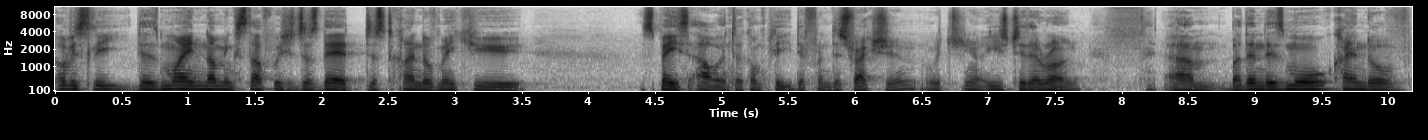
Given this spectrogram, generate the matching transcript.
obviously there's mind-numbing stuff which is just there just to kind of make you space out into a complete different distraction, which you know each to their own. Um, but then there's more kind of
